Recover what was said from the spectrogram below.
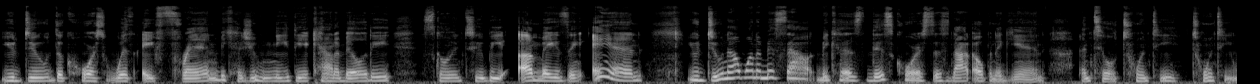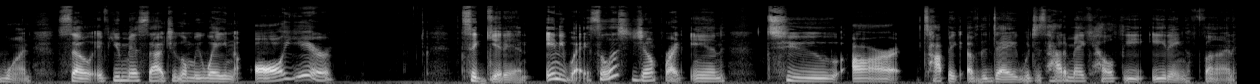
you do the course with a friend because you need the accountability. It's going to be amazing. And you do not want to miss out because this course does not open again until 2021. So if you miss out, you're going to be waiting all year to get in. Anyway, so let's jump right in to our topic of the day, which is how to make healthy eating fun.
